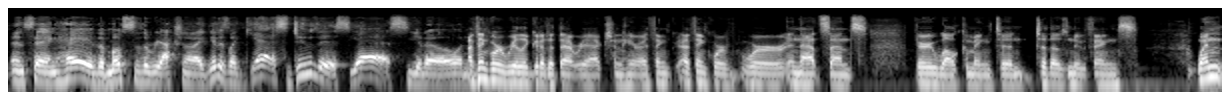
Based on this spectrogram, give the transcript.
and saying, "Hey, the most of the reaction that I get is like, "Yes, do this. Yes," you know, and I think we're really good at that reaction here. I think I think we're we're in that sense very welcoming to to those new things. When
